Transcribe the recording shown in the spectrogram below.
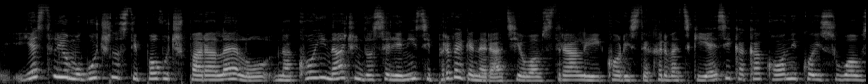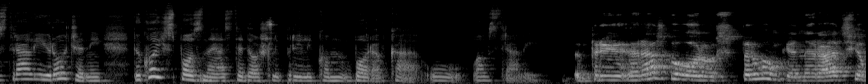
Jeste li u mogućnosti povući paralelu na koji način doseljenici prve generacije u Australiji koriste hrvatski jezik, a kako oni koji su u Australiji rođeni? Do kojih spoznaja ste došli prilikom boravka u Australiji? Pri razgovoru s prvom generacijom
